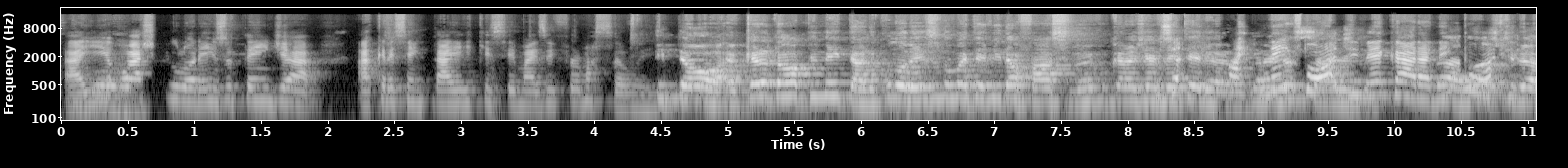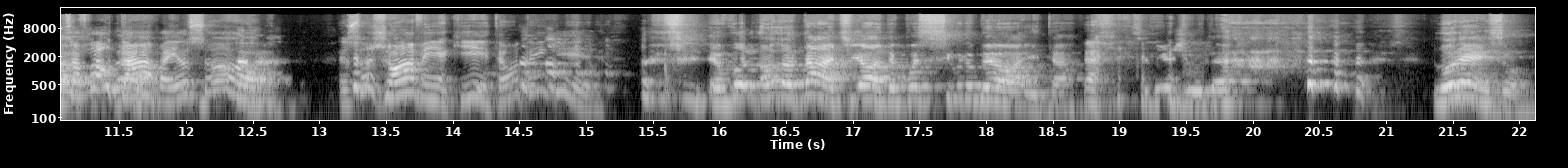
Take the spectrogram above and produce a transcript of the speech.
Aí Boa. eu acho que o Lourenço tende a acrescentar e enriquecer mais a informação. Aí. Então, ó, eu quero dar uma pimentada, o Lourenço não vai ter vida fácil, né? O cara já é veterano. Mas, nem pode, sabe. né, cara? Nem ah, pode. Só faltava. Não. Eu sou. Eu sou jovem aqui, então tem que. Eu vou. Tati, ó, depois você segura o BO aí, tá? Você me ajuda. Lourenço,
